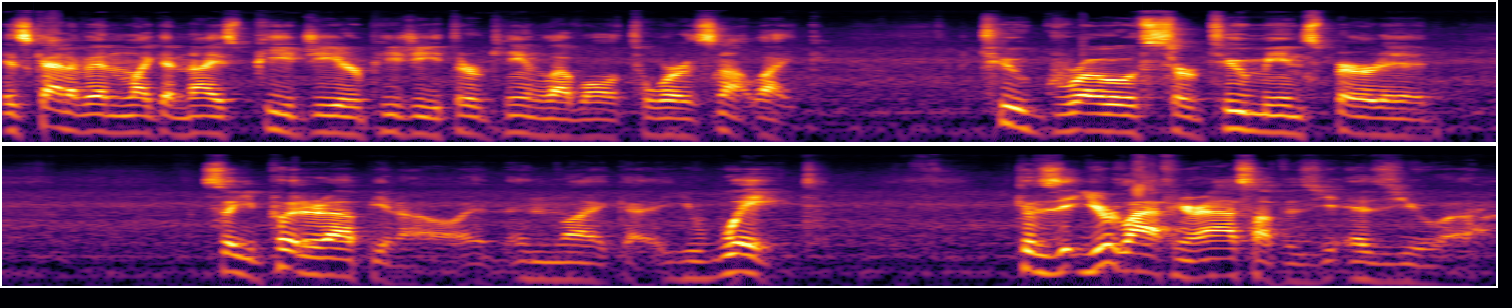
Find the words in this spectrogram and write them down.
it's kind of in like a nice PG or PG 13 level to where it's not like too gross or too mean spirited. So you put it up, you know, and, and like uh, you wait because you're laughing your ass off as you, as you uh,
